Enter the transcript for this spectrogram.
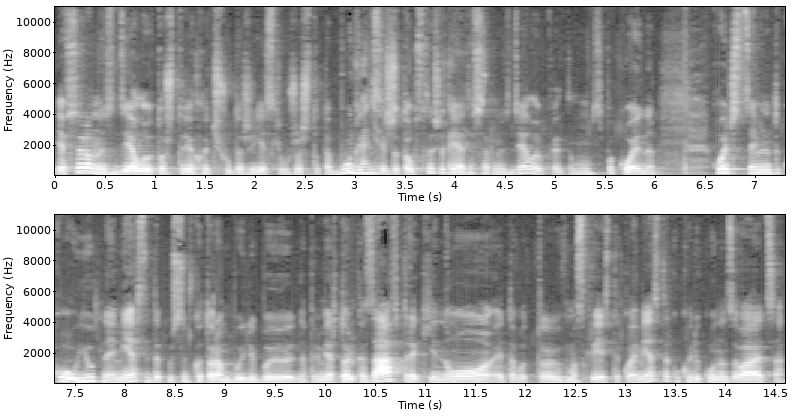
я все равно сделаю то, что я хочу, даже если уже что-то будет, если Конечно, кто-то услышит, я это конечно. все равно сделаю, поэтому спокойно. Хочется именно такое уютное место, допустим, в котором были бы, например, только завтраки, но это вот э, в Москве есть такое место, Кукурику называется,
